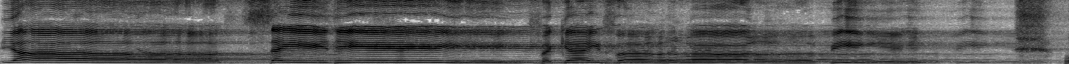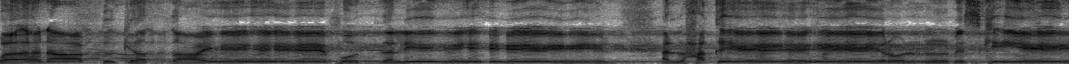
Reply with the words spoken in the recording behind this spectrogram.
يا سيدي فكيف بي؟ وأنا عبدك الضعيف الذليل الحقير المسكين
